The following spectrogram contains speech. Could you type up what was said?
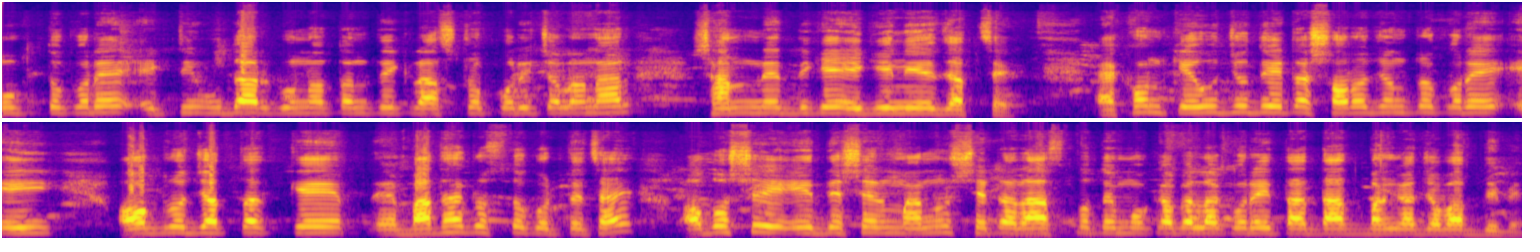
মুক্ত করে একটি উদার গণতান্ত্রিক রাষ্ট্র পরিচালনার সামনের দিকে এগিয়ে নিয়ে যাচ্ছে। এখন কেউ যদি এটা ষড়যন্ত্র করে এই অগ্রযাত্রাকে বাধাগ্রস্ত করতে চায়, অবশ্যই এই দেশের মানুষ সেটা রাজপথে মোকাবেলা করেই তার দাঁত ভাঙ্গা জবাব দিবে।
